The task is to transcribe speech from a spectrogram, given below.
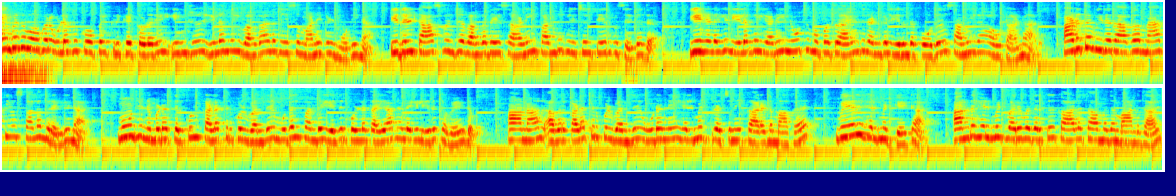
ஐம்பது ஓவர் உலகக்கோப்பை கிரிக்கெட் தொடரில் இன்று இலங்கை வங்காளதேசம் அணிகள் மோதின. இதில் டாஸ் வென்ற வங்கதேச அணி பந்து வீச்சை தேர்வு செய்தது. இந்நிலையில் இலங்கை அணி நூற்று முப்பத்து ஐந்து ரன்கள் இருந்தபோது சமீரா அவுட் ஆனார். அடுத்த வீரராக மேத்யூஸ் களமிறங்கினார். மூன்று நிமிடத்திற்குள் களத்திற்குள் வந்து முதல் பந்தை எதிர்கொள்ள தயார் நிலையில் இருக்க வேண்டும். ஆனால் அவர் களத்திற்குள் வந்து உடனே ஹெல்மெட் பிரச்சனை காரணமாக வேறு ஹெல்மெட் கேட்டார். அந்த ஹெல்மெட் வருவதற்கு காலதாமதம் ஆனதால்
